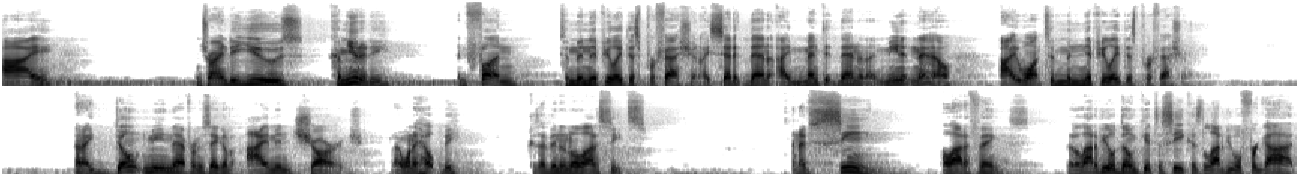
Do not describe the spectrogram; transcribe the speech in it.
I am trying to use community and fun to manipulate this profession. I said it then, I meant it then, and I mean it now. I want to manipulate this profession. And I don't mean that from the sake of I'm in charge. I want to help be because I've been in a lot of seats. And I've seen a lot of things that a lot of people don't get to see because a lot of people forgot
